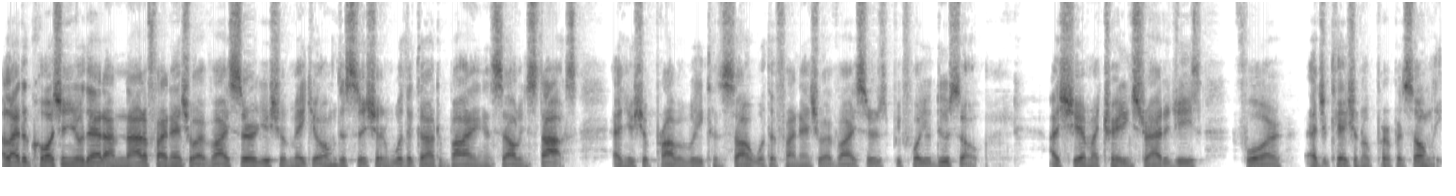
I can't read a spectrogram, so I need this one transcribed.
I'd like to caution you that I'm not a financial advisor. You should make your own decision with regard to buying and selling stocks, and you should probably consult with the financial advisors before you do so. I share my trading strategies for educational purpose only.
